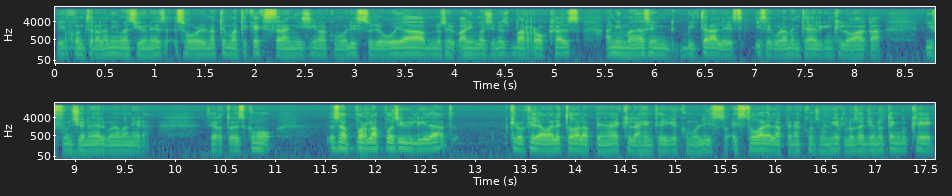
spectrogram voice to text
y encontrar animaciones sobre una temática extrañísima, como listo, yo voy a, no sé, animaciones barrocas animadas en vitrales y seguramente hay alguien que lo haga y funcione de alguna manera, ¿cierto? Es como, o sea, por la posibilidad creo que ya vale toda la pena de que la gente diga como listo, esto vale la pena consumirlo, o sea, yo no tengo que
